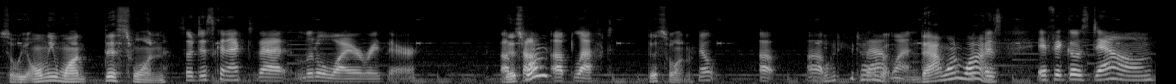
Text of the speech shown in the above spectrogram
So we only want this one. so disconnect that little wire right there. Up This top, one? Up left. This one. Nope. Up. Up. What are you talking that about? one. That one? Why? Because if it goes down,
